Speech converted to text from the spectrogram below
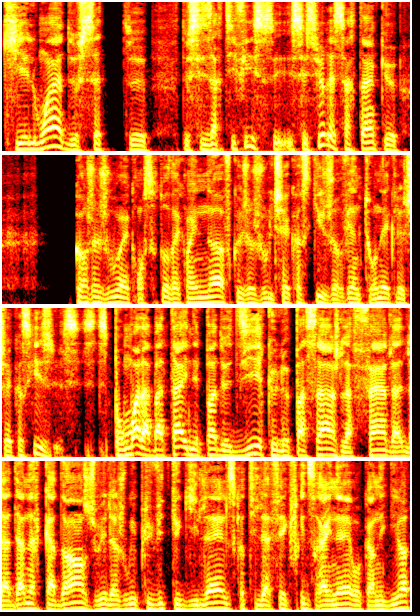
qui est loin de cette, de ces artifices. C'est sûr et certain que quand je joue un concerto d'Achmaninov, que je joue le Tchaïkovski, je reviens de tourner avec le Tchaïkovski. Pour moi, la bataille n'est pas de dire que le passage, la fin, la, la dernière cadence, je vais la jouer plus vite que Gilels quand il l'a fait avec Fritz Reiner au Carnegie Hall.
